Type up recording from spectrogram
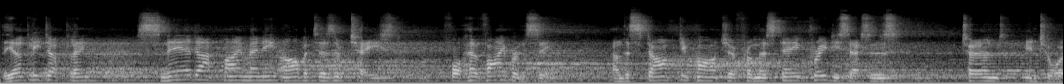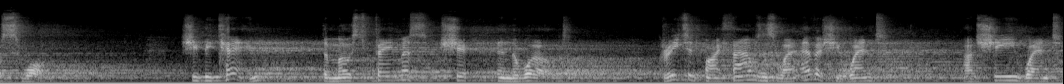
The ugly duckling, sneered at by many arbiters of taste for her vibrancy and the stark departure from her staid predecessors, turned into a swan. She became the most famous ship in the world, greeted by thousands wherever she went, and she went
